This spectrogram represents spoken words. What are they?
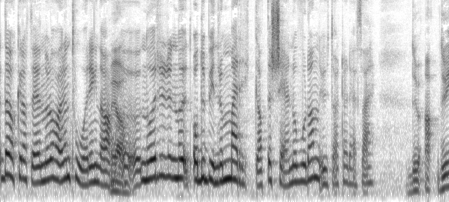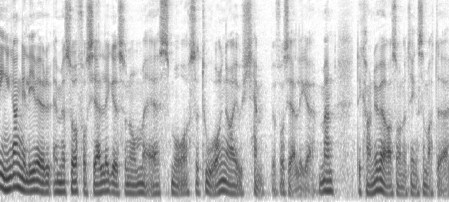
det er akkurat det. Når du har en toåring, da, ja. når, når, og du begynner å merke at det skjer noe, hvordan utarter det seg? Det, det er ingen gang i livet er vi så forskjellige som når vi er små. Så toåringer er jo kjempeforskjellige. Men det kan jo være sånne ting som at det,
